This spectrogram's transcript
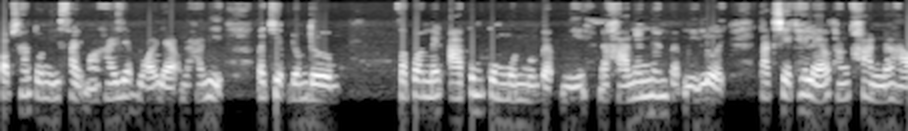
ออปชันตัวนี้ใส่มาให้เรียบร้อยแล้วนะคะ นี่ตะเข็บเดิมๆ สปอนเมนต์อาร์กลมๆมนๆแบบนี้นะคะ แน่นๆแบบนี้เลย ตักเช็คให้แล้วทั้งคันนะคะ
